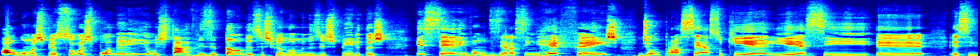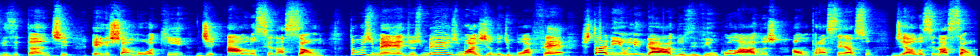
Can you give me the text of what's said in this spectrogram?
algumas pessoas poderiam estar visitando esses fenômenos espíritas e serem, vamos dizer assim, reféns de um processo que ele, esse é, esse visitante, ele chamou aqui de alucinação. Então, os médios, mesmo agindo de boa fé, estariam ligados e vinculados a um processo de alucinação.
